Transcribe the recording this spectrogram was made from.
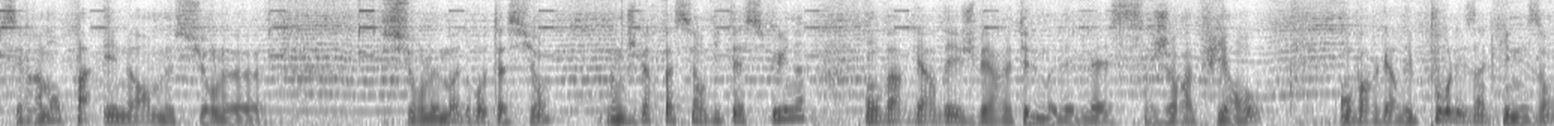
C'est vraiment pas énorme sur le sur le mode rotation. Donc je vais repasser en vitesse 1. On va regarder, je vais arrêter le mode headless, je rappuie en haut. On va regarder pour les inclinaisons.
